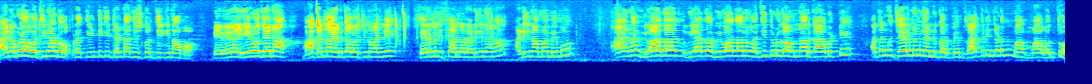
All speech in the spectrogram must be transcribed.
ఆయన కూడా వచ్చినాడు ప్రతి ఇంటికి జెండా తీసుకొని తిరిగినాము. మేమేమో ఏ రోజైనా మాకన్నా వెనకాల వచ్చిన వాడిని చైర్మన్ ఇస్తా అన్నారు అడిగినానా? అడిగినామా మేము? ఆయన వివాదా వివాద వివాదాలకు అతిథుడుగా ఉన్నారు కాబట్టి అతనికి చైర్మన్గా ఎన్నుకారు. మేము సహకరించడం మా మా వంతు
